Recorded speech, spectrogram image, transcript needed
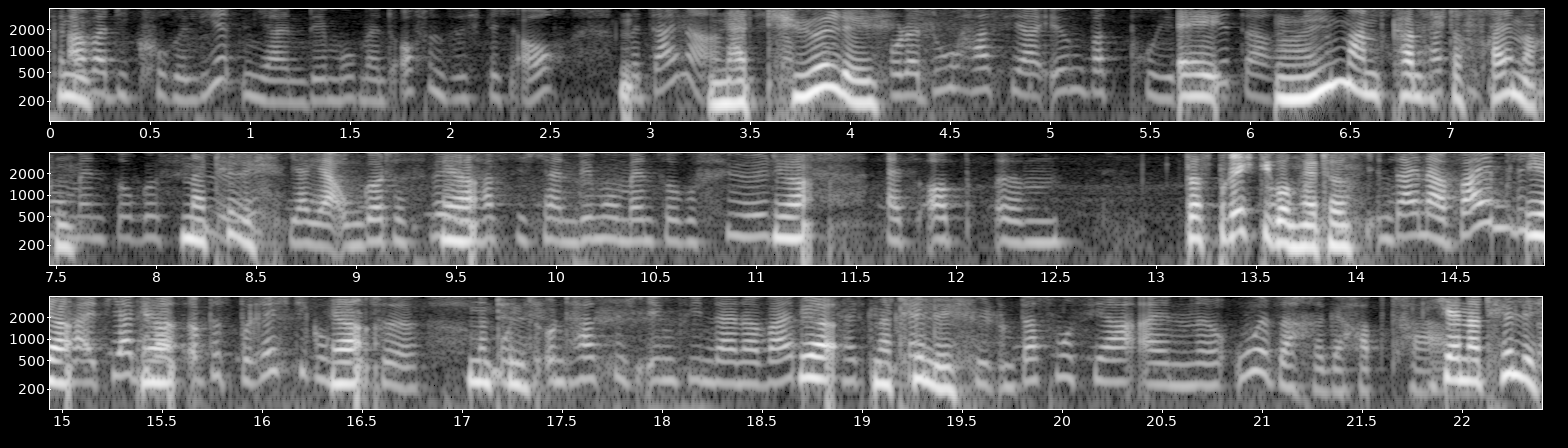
Genau. aber die korrelierten ja in dem Moment offensichtlich auch mit deiner Ansicht. natürlich. Davon. Oder du hast ja irgendwas Ey, projiziert da rein. niemand kann sich dem freimachen. So Natürlich. Ja, ja, um Gottes Willen, Ja. hast dich ja in dem Moment so gefühlt, Ja, als ob ähm, das Berechtigung hätte. in deiner Weiblichkeit, ja, genau, ja. als ob das Berechtigung Ja, hätte. natürlich. Und, und hast dich irgendwie in deiner Weiblichkeit gekränkt natürlich. gefühlt. Und das muss ja eine Ursache gehabt haben. Ja, natürlich,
